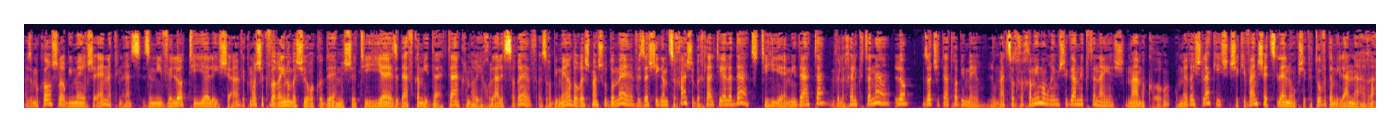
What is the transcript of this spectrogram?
אז המקור של רבי מאיר שאין לה קנס, זה מ"ולא תהיה לאישה", וכמו שכבר ראינו בשיעור הקודם, שתהיה זה דווקא מדעתה, כלומר היא יכולה לסרב, אז רבי מאיר דורש משהו דומה, וזה שהיא גם צריכה שבכלל תהיה לדעת, תהיה מדעתה, ולכן קטנה, לא. זאת שיטת רבי מאיר. לעומת זאת חכמים אומרים שגם לקטנה יש. מה המקור? אומר ריש לקיש שכיוון שאצלנו כשכתוב את המילה נערה,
